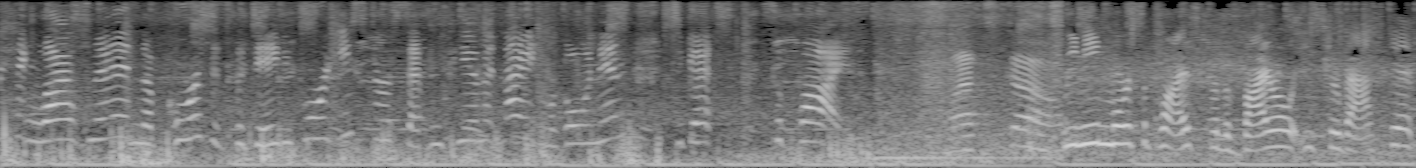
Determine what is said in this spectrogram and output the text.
everything last minute, and of course, it's the day before Easter, 7 p.m. at night, and we're going in to get supplies. Let's go. We need more supplies for the viral Easter basket,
